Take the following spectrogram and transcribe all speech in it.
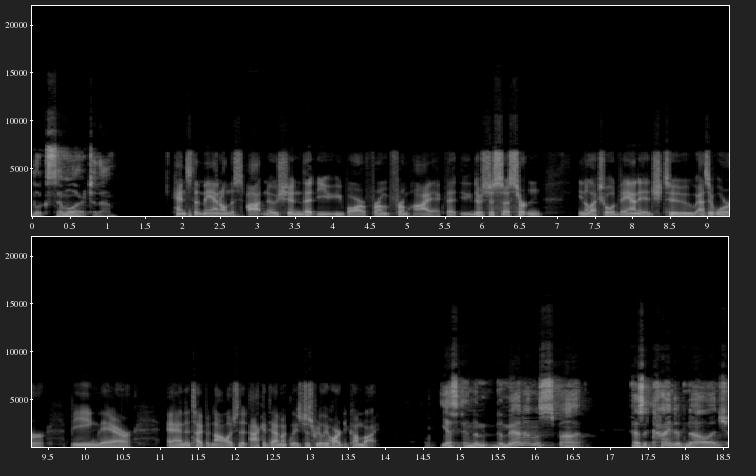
look similar to them. Hence the man on the spot notion that you, you borrow from from Hayek that there's just a certain intellectual advantage to, as it were, being there and the type of knowledge that academically is just really hard to come by. Yes, and the the man on the spot has a kind of knowledge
